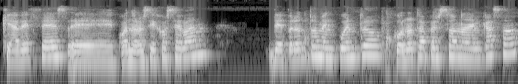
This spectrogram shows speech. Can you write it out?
que a veces eh, cuando los hijos se van, de pronto me encuentro con otra persona en casa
